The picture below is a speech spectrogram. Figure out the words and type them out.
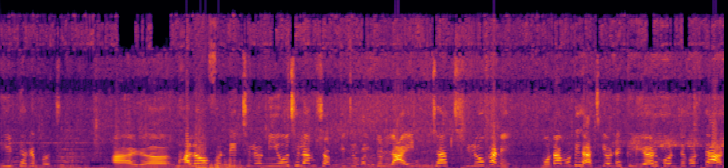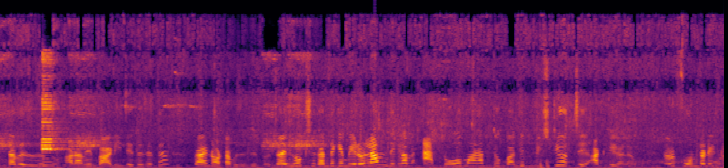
ভিড় থাকে প্রচুর। আর ভালো অফার দিচ্ছিল, নিয়েও ছিলাম সব কিছু কিন্তু লাইন যা ছিল ওখানে মোটামুটি আজকে ওটা ক্লিয়ার করতে করতে আটটা বেজে যেত। আর আমি বাড়ি যেতে যেতে প্রায় নটা বেজে যেত। যাই হোক, সেখান থেকে বেরোলাম, দেখলাম এত মারাত্মক বাজে বৃষ্টি হচ্ছে, আটকে গেলাম। তারপর ফোনটার একটু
